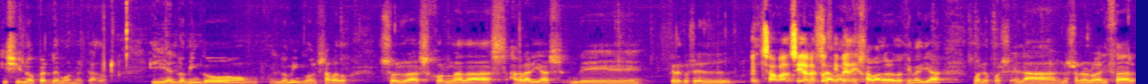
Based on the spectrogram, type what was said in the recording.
y si no perdemos el mercado. Y el domingo, el domingo, el sábado, son las jornadas agrarias de, creo que es el, El sábado, sí, a las doce y media. El sábado a las doce y media, bueno, pues en la, nos suelen organizar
